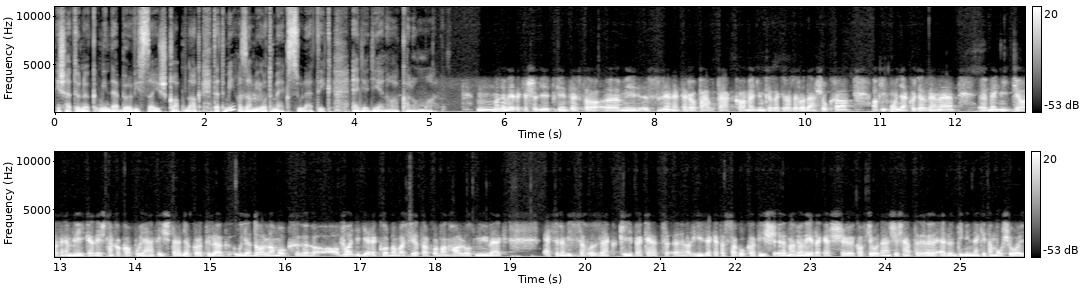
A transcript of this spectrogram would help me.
és hát önök mindebből vissza is kapnak. Tehát mi az, ami ott megszületik egy-egy ilyen alkalommal? Nagyon érdekes egyébként ezt a mi zeneterapeutákkal megyünk ezekre az előadásokra, akik mondják, hogy a zene megnyitja az emlékezésnek a kapuját is. Tehát gyakorlatilag ugye a dallamok, vagy gyerekkorban, vagy fiatalkorban hallott művek egyszerűen visszahozzák a képeket, az ízeket, a szagokat is. Nagyon érdekes kapcsolódás, és hát elönti mindenkit a mosoly.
